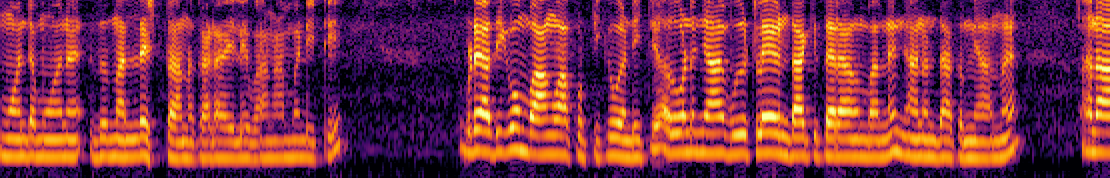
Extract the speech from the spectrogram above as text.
മോന്റെ മോന് ഇത് നല്ല ഇഷ്ടമാണ് കടയിൽ വാങ്ങാൻ വേണ്ടിയിട്ട്. ഇവിടെ അധികവും വാങ്ങും ആ കുട്ടിക്ക് വേണ്ടിയിട്ട്. അതുകൊണ്ട് ഞാൻ വീട്ടിലേ ഉണ്ടാക്കി തരാമെന്ന് പറഞ്ഞ് ഞാൻ ഉണ്ടാക്കുന്നതാണ്. ഞാൻ ആ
